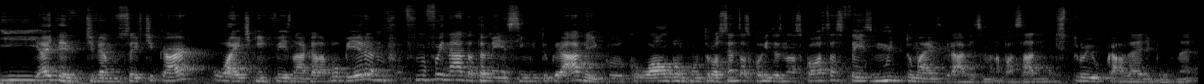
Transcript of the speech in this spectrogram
E aí teve, tivemos o safety car, o White quem fez lá aquela bobeira, não, não foi nada também assim muito grave, o, Albon com trocentas corridas nas costas fez muito mais grave semana passada e destruiu o carro da Red Bull, né?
